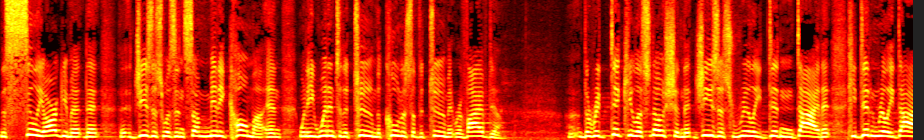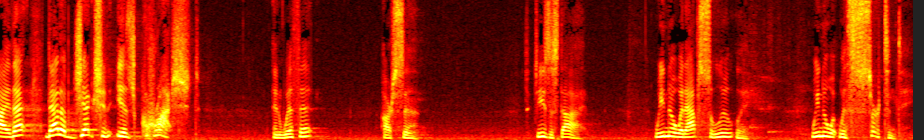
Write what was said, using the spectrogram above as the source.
The silly argument that uh, Jesus was in some mini coma, and when he went into the tomb, the coolness of the tomb, it revived him. Uh, the ridiculous notion that Jesus really didn't die, that he didn't really die, that, that objection is crushed. And with it, our sin. Jesus died. We know it absolutely. We know it with certainty.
